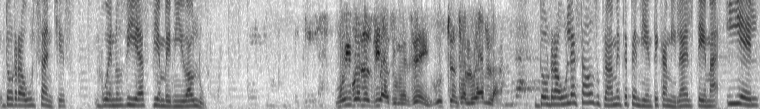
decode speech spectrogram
don Raúl Sánchez. Buenos días, bienvenido a Blue. Muy buenos días, su merced. Gusto en saludarla. Don Raúl ha estado supremamente pendiente, Camila, del tema y él,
